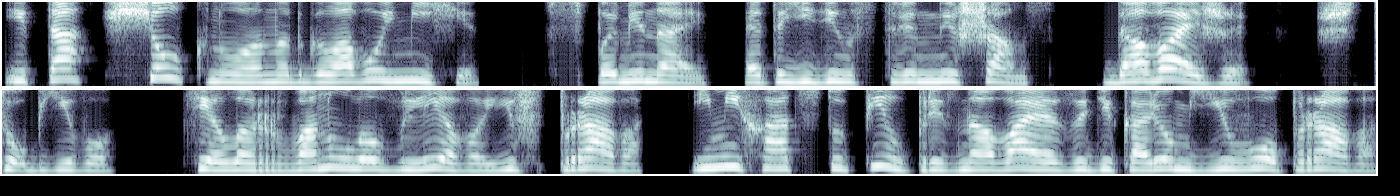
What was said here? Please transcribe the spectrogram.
и та щелкнула над головой Михи. Вспоминай, это единственный шанс. Давай же! Чтоб его! Тело рвануло влево и вправо, и Миха отступил, признавая за дикарем его право,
